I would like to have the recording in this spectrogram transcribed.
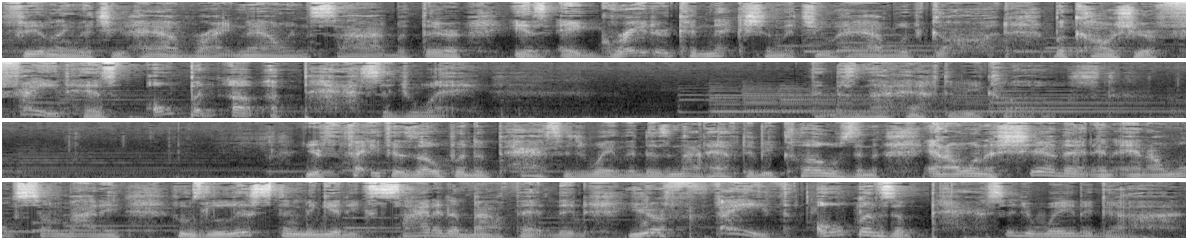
feeling that you have right now inside. But there is a greater connection that you have with God because your faith has opened up a passageway that does not have to be closed. Your faith has opened a passageway that does not have to be closed. And, and I want to share that. And, and I want somebody who's listening to get excited about that, that your faith opens a passageway to God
